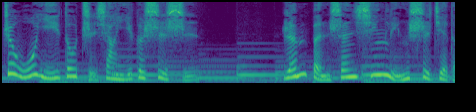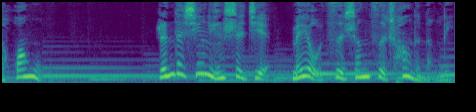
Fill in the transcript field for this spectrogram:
这无疑都指向一个事实：人本身心灵世界的荒芜。人的心灵世界没有自生自创的能力，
